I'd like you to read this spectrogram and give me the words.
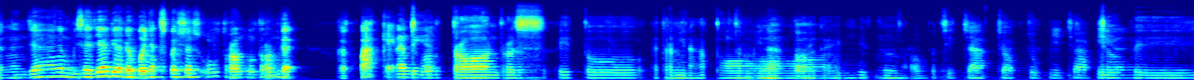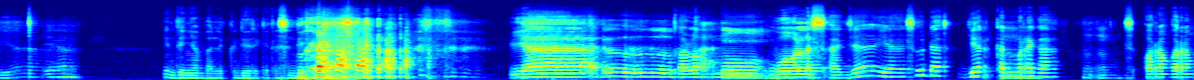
Jangan-jangan bisa jadi ada banyak spesies Ultron. Ultron nggak nggak pakai nantinya. Ultron terus itu eh, Terminator Terminator kayak gitu Robot si cap, cop, cupi, capi. Coba ya. Ya. intinya balik ke diri kita sendiri ya Aduh. kalau mau Wallace aja ya sudah biarkan Mm. mereka. Orang-orang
